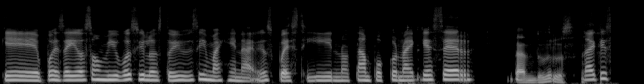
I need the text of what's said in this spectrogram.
que pues ellos son vivos y los tuyos imaginarios, pues sí, no tampoco no hay que ser Tan duros. no hay que estar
